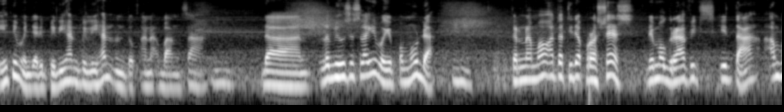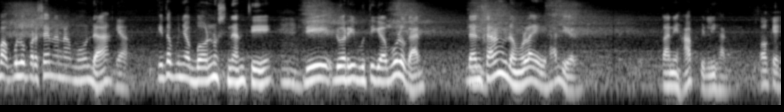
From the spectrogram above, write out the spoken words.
ini menjadi pilihan-pilihan untuk anak bangsa Hmm. dan lebih khusus lagi bagi pemuda. Hmm. Karena mau atau tidak proses demografik kita 40% anak muda, Ya. kita punya bonus nanti Hmm. di 2030 kan. Dan sekarang sudah mulai hadir. Tani Hub pilihan. Oke.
